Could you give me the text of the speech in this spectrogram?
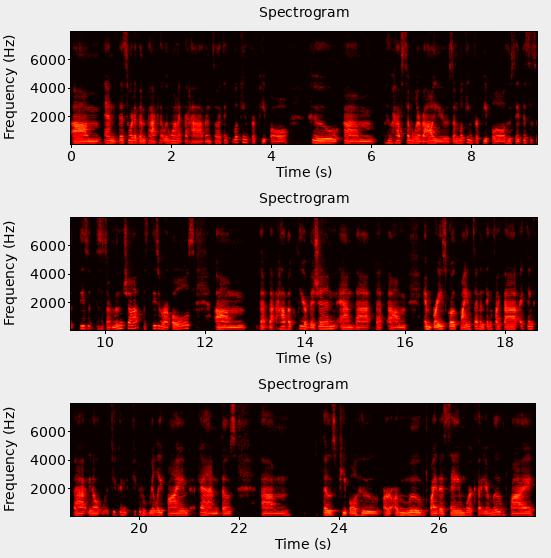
um, and the sort of impact that we want it to have. And so I think looking for people who um, who have similar values and looking for people who say this is these this is our moonshot this, these are our goals um, that that have a clear vision and that that um, embrace growth mindset and things like that i think that you know if you can if you can really find again those um, those people who are, are moved by the same work that you're moved by.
